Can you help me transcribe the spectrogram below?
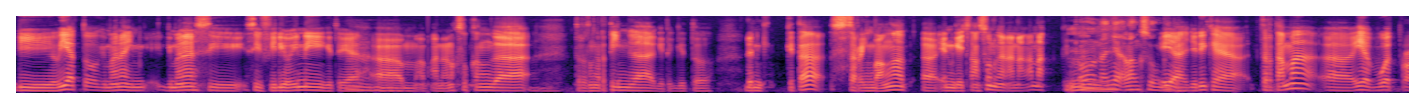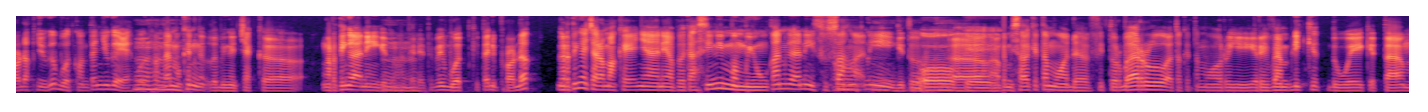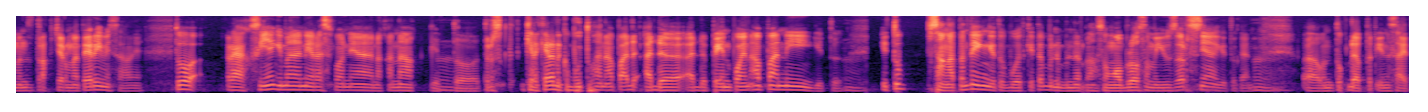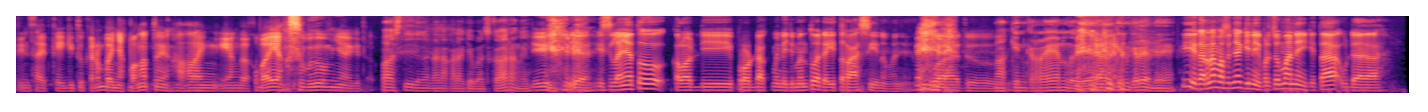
dilihat tuh gimana in- gimana si si video ini gitu ya Hmm. Em, anak-anak suka nggak terus ngerti nggak gitu-gitu dan kita sering banget eh, engage langsung dengan anak-anak gitu. Oh Hmm. nanya langsung. Iya, gitu. jadi kayak terutama eh, ya buat produk juga, buat konten juga ya. Buat Mhm. konten mungkin lebih ngecek ke ngerti nggak nih gitu materi. Tapi buat kita di produk ngerti nggak cara makainya nih aplikasi ini membingungkan nggak nih, susah nggak Oke. nih gitu. Oke. Eh, apa misalnya kita mau ada fitur baru atau kita mau re- revamp dikit the way kita menstructure materi misalnya. Itu reaksinya gimana nih responnya anak-anak gitu. Hmm. Terus kira-kira ada kebutuhan apa ada ada ada pain point apa nih gitu. Hmm. Itu sangat penting gitu buat kita bener-bener langsung ngobrol sama usersnya gitu kan Hmm. uh, untuk dapat insight-insight kayak gitu karena banyak banget tuh yang hal-hal yang yang nggak kebayang sebelumnya gitu. Pasti dengan anak-anak zaman sekarang ya. Jadi Iya, istilahnya tuh kalau di product management tuh ada iterasi namanya. Waduh. Makin keren loh ya, makin keren ya. Iya karena maksudnya gini percuma nih kita udah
